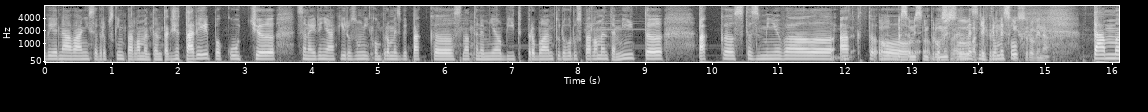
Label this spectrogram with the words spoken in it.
vyjednávání s Evropským parlamentem. Takže tady, pokud se najde nějaký rozumný kompromis, by pak eh, snad neměl být problém tu dohodu s parlamentem mít. Pak eh, jste zmiňoval akt o, o bezemisním průmyslu a těch průmyslu. surovinách. Tam eh,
